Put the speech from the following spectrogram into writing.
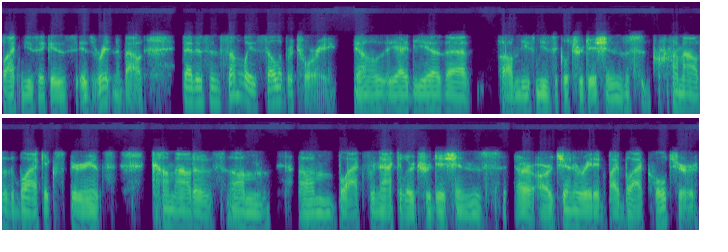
black music is is written about that is in some ways celebratory. You know, the idea that um, these musical traditions come out of the black experience, come out of um, um, black vernacular traditions, are, are, generated by black culture,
